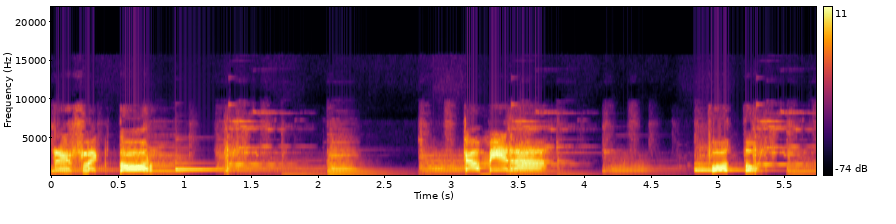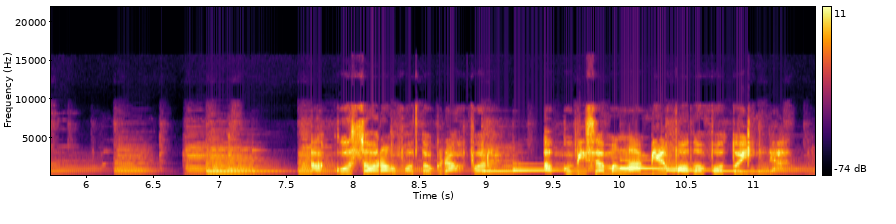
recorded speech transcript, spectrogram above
Reflektor. Kamera. Foto. Aku seorang fotografer. Aku bisa mengambil foto-foto indah.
